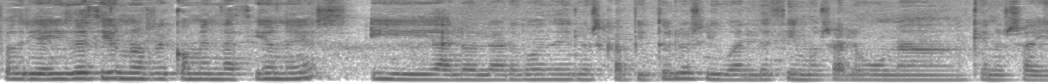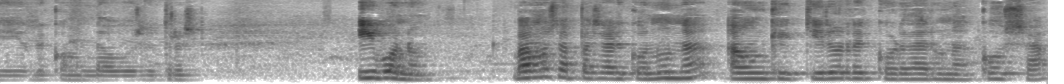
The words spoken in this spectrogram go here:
podríais decirnos recomendaciones y a lo largo de los capítulos igual decimos alguna que nos hayáis recomendado vosotros. Y bueno, vamos a pasar con una, aunque quiero recordar una cosa,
